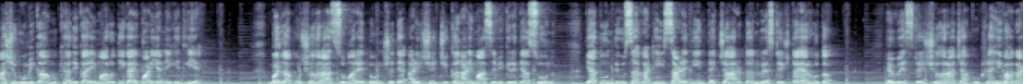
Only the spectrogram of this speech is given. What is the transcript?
अशी भूमिका मुख्याधिकारी मारुती गायकवाड यांनी घेतली आहे. बदलापूर शहरात सुमारे दोनशे ते अडीचशे चिकन आणि मासे विक्रेते असून त्यातून दिवसाकाठी साडेतीन ते चार टन वेस्टेज तयार होतं. हे वेस्टेज शहराच्या कुठल्याही भागात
